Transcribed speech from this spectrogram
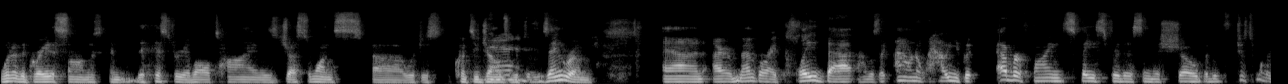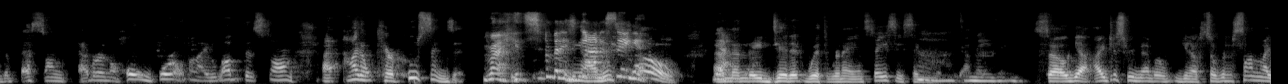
one of the greatest songs in the history of all time is Just Once, uh, which is Quincy Jones with Yes. James Ingram. And I remember I played that. I was like, I don't know how you could ever find space for this in this show, but it's just one of the best songs ever in the whole world. And I love this song. I, I don't care who sings it. Right. Somebody's got to sing it. show. Yeah. And then they did it with Renee and Stacy singing Oh, it together. amazing. So yeah, I just remember, you know, so Rahsaan and I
